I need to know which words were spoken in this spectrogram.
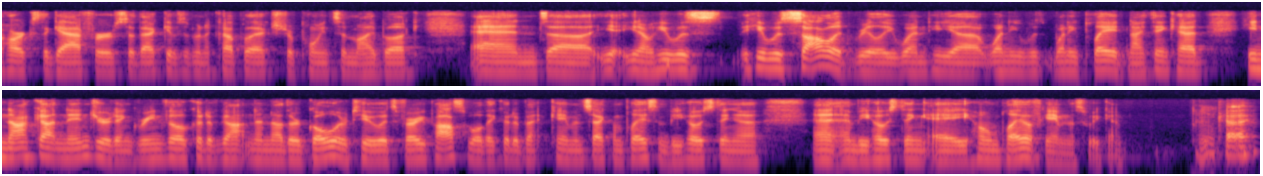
Harkes the gaffer, so that gives him a couple extra points in my book. And uh, you, you, know, he was he was solid really when he uh, when he was when he played. And I think had he not gotten injured and Greenville could have gotten another goal or two, it's very possible they could have been, came in second place and be hosting a and be hosting a home playoff game this weekend. Okay.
